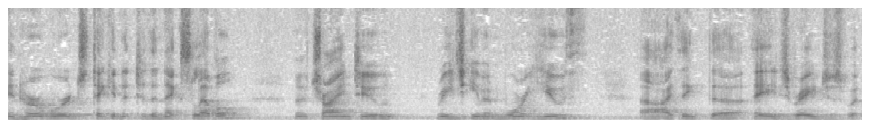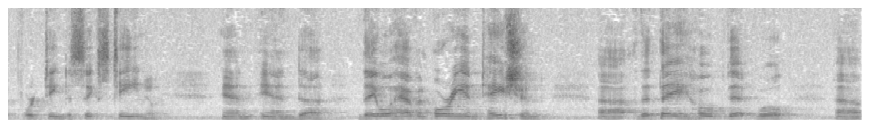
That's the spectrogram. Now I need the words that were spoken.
in her words, taking it to the next level, uh, trying to reach even more youth. Uh, I think the age range is what, 14 to 16? Yep. And, and uh, they will have an orientation uh, that they hope that will uh,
